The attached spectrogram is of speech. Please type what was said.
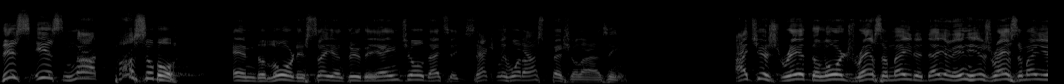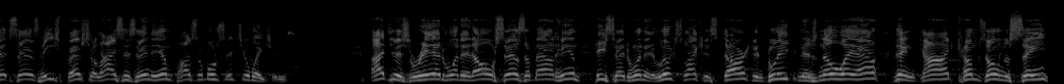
This is not possible. And the Lord is saying through the angel, That's exactly what I specialize in. I just read the Lord's resume today, and in his resume it says he specializes in impossible situations. I just read what it all says about him. He said, when it looks like it's dark and bleak and there's no way out, then God comes on the scene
